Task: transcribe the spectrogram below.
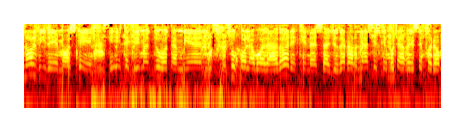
no olvidemos que este crimen tuvo también sus colaboradores quienes ayudaron a los nazis que muchas veces fueron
